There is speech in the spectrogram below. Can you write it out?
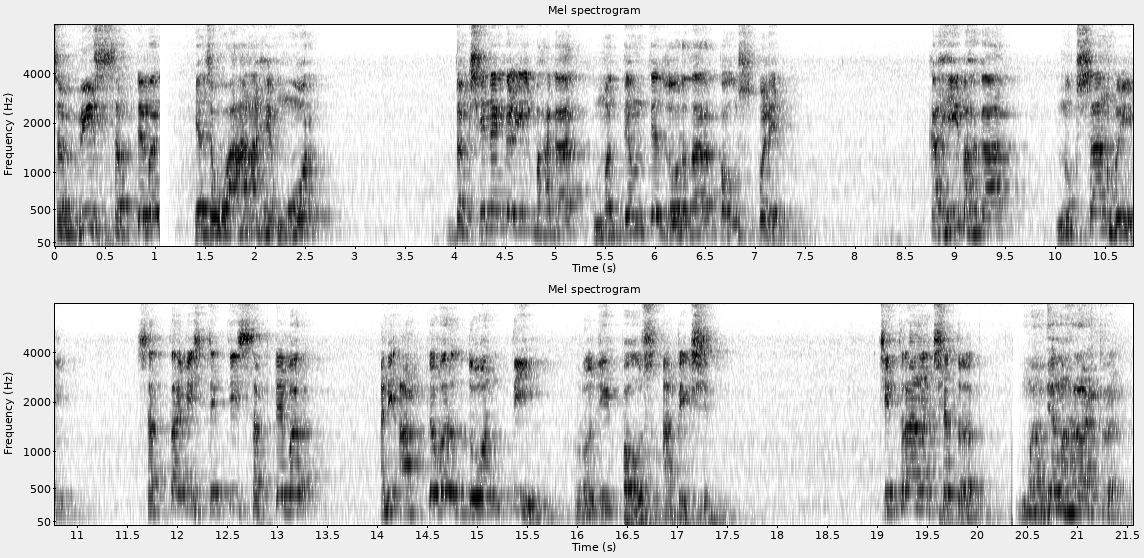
सव्वीस सप्टेंबर याचं वाहन आहे मोर. दक्षिणेकडील भागात मध्यम ते जोरदार पाऊस पडेल. काही भागात नुकसान होईल. सत्तावीस ते तीस सप्टेंबर आणि ऑक्टोबर दोन तीन रोजी पाऊस अपेक्षित. चित्रा नक्षत्र मध्य महाराष्ट्र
